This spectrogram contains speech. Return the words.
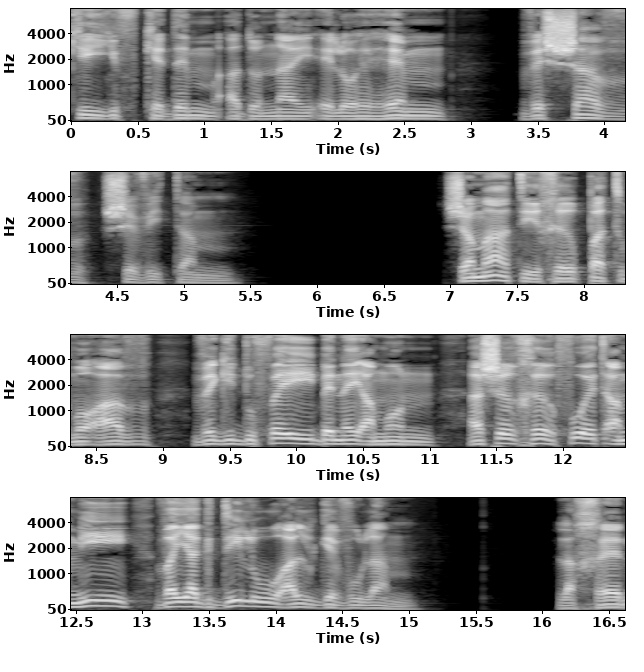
כי יפקדם אדוני אלוהיהם, ושב שביתם. שמעתי חרפת מואב, וגידופי בני עמון, אשר חרפו את עמי, ויגדילו על גבולם. לכן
